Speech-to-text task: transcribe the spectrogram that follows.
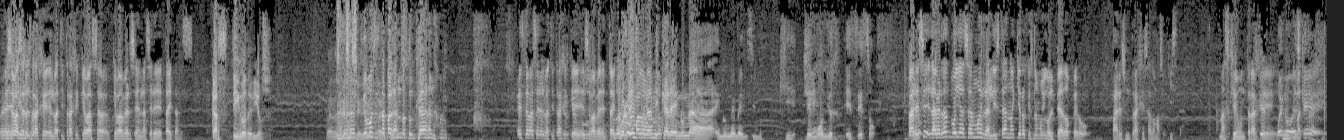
Ese va a ser el traje, el batitraje que va a, que va a verse en la serie de Titans. Castigo de Dios. Bueno, es que esa serie ¿Cómo de se está pagando tu cara? no? Este va a ser el batitraje que se va a ver en Titans. Podrías mala poner mi cara pero- en una en un meme diciendo ¿Qué, ¿Qué? demonios es eso? Parece, la verdad voy a ser muy realista, no quiero que suene muy golpeado, pero parece un traje sadomasoquista. Más que un traje. bueno, es que,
